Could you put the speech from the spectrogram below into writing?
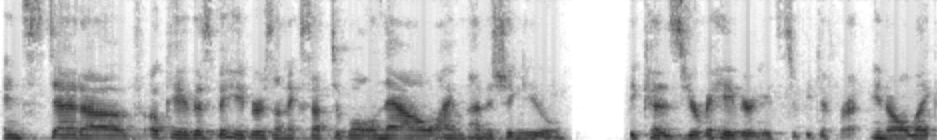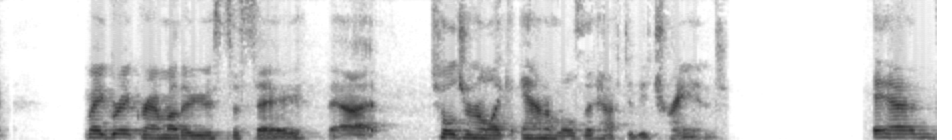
Instead of, okay, this behavior is unacceptable. Now I'm punishing you because your behavior needs to be different. You know, like my great grandmother used to say that children are like animals that have to be trained. And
